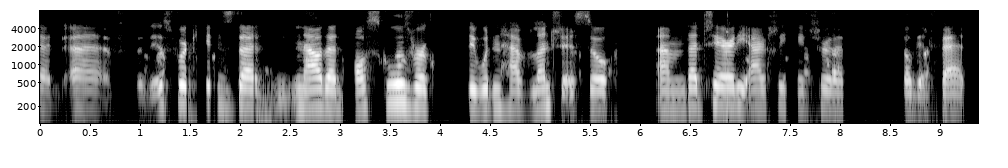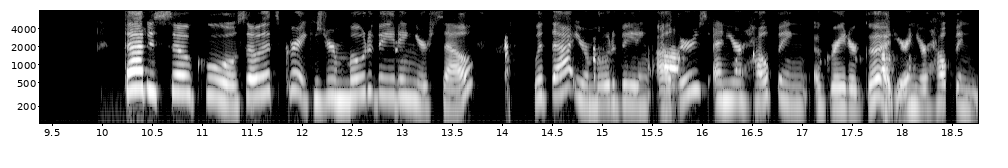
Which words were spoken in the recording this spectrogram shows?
that uh, is for kids that now that all schools were closed, they wouldn't have lunches. So um, that charity actually made sure that they'll get fed. That is so cool. So that's great because you're motivating yourself. With that, you're motivating others and you're helping a greater good. You're and you're helping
